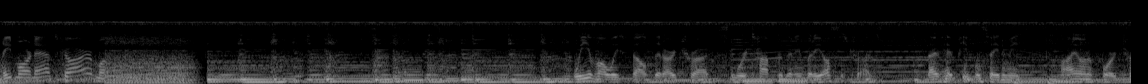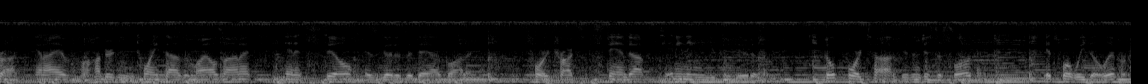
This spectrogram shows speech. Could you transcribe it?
Need more NASCAR? We have always felt that our trucks were tougher than anybody else's trucks. I've had people say to me, I own a Ford truck, and I have 120,000 miles on it, and it's still as good as the day I bought it. Ford trucks stand up to anything you can do to them. Built Ford Tough isn't just a slogan. It's what we deliver.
